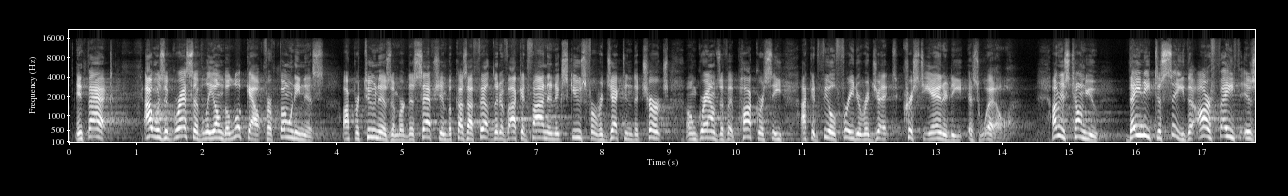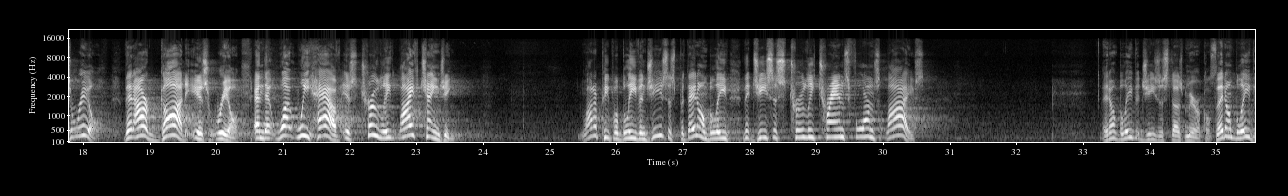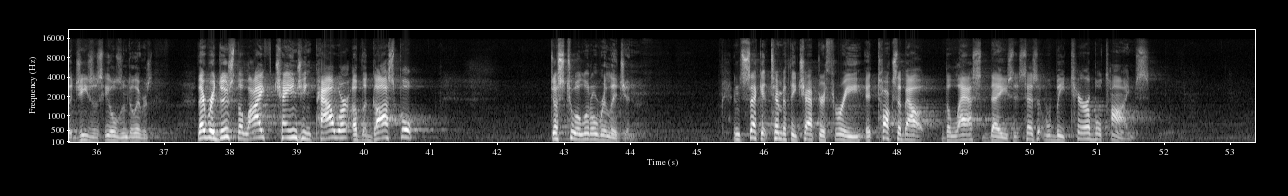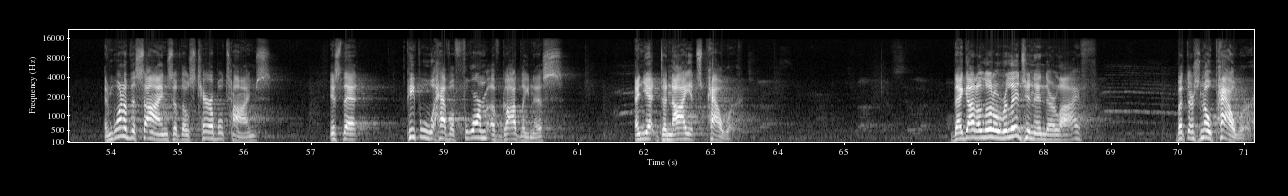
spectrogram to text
In fact, I was aggressively on the lookout for phoniness, opportunism, or deception because I felt that if I could find an excuse for rejecting the church on grounds of hypocrisy, I could feel free to reject Christianity as well. I'm just telling you, they need to see that our faith is real that our God is real and that what we have is truly life changing. A lot of people believe in Jesus, but they don't believe that Jesus truly transforms lives. They don't believe that Jesus does miracles. They don't believe that Jesus heals and delivers. They reduce the life changing power of the gospel just to a little religion. In 2 Timothy chapter 3, it talks about the last days. It says it will be terrible times. And one of the signs of those terrible times is that people will have a form of godliness and yet deny its power. They got a little religion in their life, but there's no power.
